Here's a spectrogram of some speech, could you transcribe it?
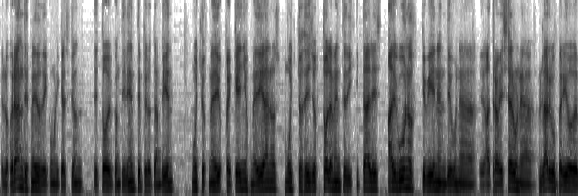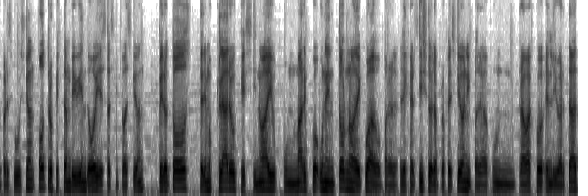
los grandes medios de comunicación de todo el continente, pero también muchos medios pequeños, medianos, muchos de ellos solamente digitales, algunos que vienen de una atravesar un largo periodo de persecución, otros que están viviendo hoy esa situación, pero todos tenemos claro que si no hay un marco, un entorno adecuado para el ejercicio de la profesión y para un trabajo en libertad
